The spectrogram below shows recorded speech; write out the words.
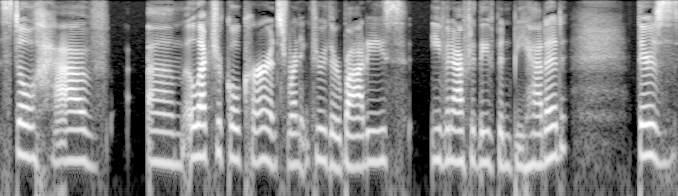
still have um, electrical currents running through their bodies even after they've been beheaded. There's,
